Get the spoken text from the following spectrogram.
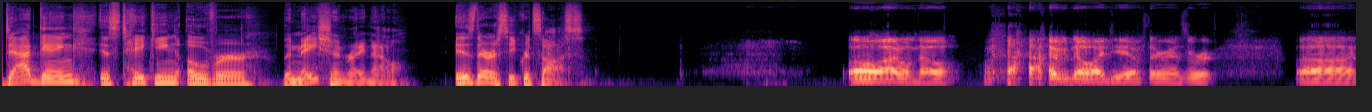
Dad Gang is taking over the nation right now. Is there a secret sauce? Oh, I don't know. I have no idea if there is. We're uh,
